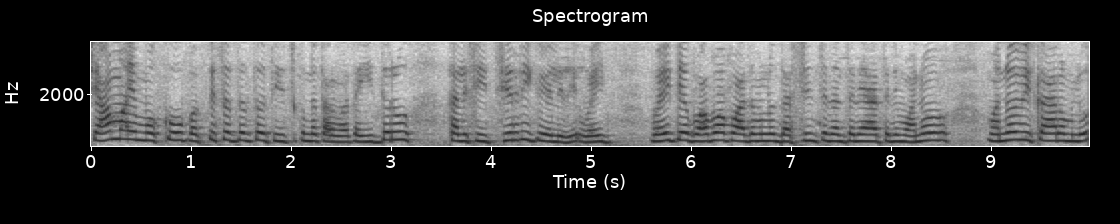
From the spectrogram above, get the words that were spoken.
శ్యామ ఈ మొక్కు భక్తి శ్రద్ధలతో తీర్చుకున్న తర్వాత ఇద్దరూ కలిసి షిరిడికి వెళ్ళిరి. వై వైద్య బాబా పాదములను దర్శించినంతనే అతని మనో మనోవికారములు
